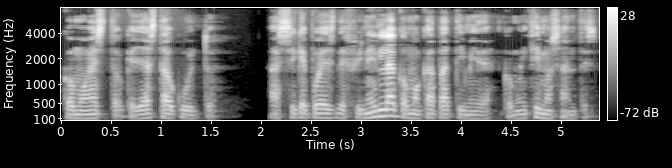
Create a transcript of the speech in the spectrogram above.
como esto, que ya está oculto. Así que puedes definirla como capa tímida, como hicimos antes.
